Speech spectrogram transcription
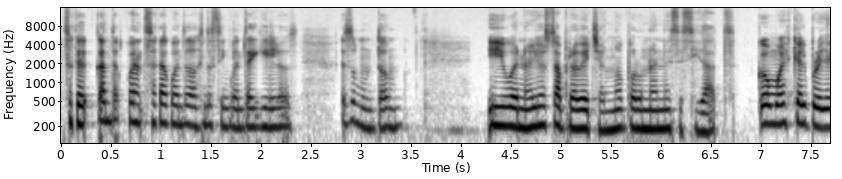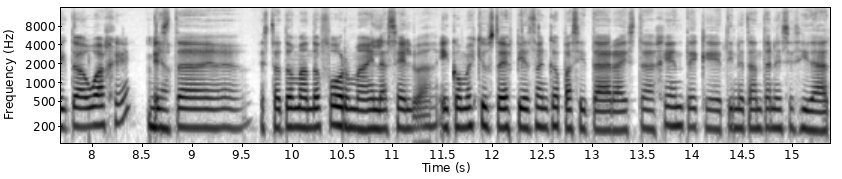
O sea, que saca cuenta 250 kilos. Es un montón. Y bueno, ellos aprovechan, ¿no? Por una necesidad cómo es que el proyecto Aguaje está, está tomando forma en la selva y cómo es que ustedes piensan capacitar a esta gente que tiene tanta necesidad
